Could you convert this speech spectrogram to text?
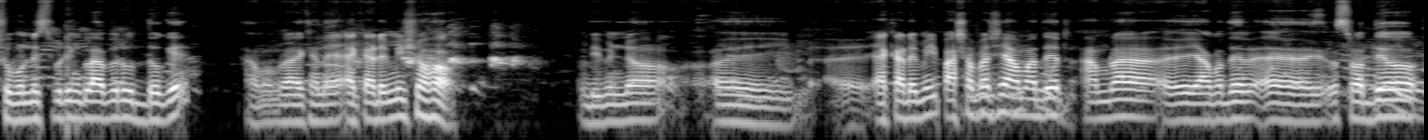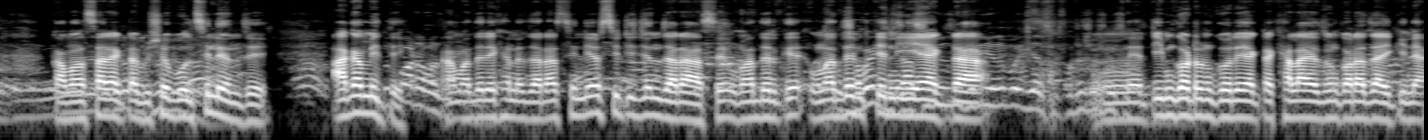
সুবর্ণ স্পোর্টিং ক্লাবের উদ্যোগে আমরা এখানে একাডেমি সহ বিভিন্ন একাডেমি পাশাপাশি আমাদের আমরা এই, আমাদের শ্রদ্ধেয় কামাল স্যার একটা বিষয় বলছিলেন যে আগামীতে আমাদের এখানে যারা সিনিয়র সিটিজেন যারা আছে ওনাদেরকে ওনাদেরকে নিয়ে একটা টিম গঠন করে একটা খেলা আয়োজন করা যায় কিনা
